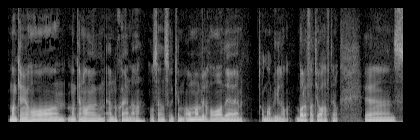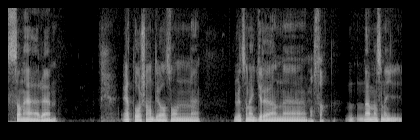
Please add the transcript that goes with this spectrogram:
man kan ju ha, man kan ha en stjärna och sen så kan man, om man vill ha det, om man vill ha, bara för att jag har haft det då. Eh, sån här, eh, ett år så hade jag sån, du vet sån här grön, Mossa. nej men sån här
